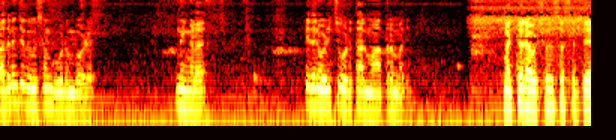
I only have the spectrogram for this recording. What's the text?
പതിനഞ്ച് ദിവസം കൂടുമ്പോൾ നിങ്ങൾ ഇതിനൊഴിച്ചു കൊടുത്താൽ മാത്രം മതി. മറ്റൊരു ഔഷധ സസ്യത്തെ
